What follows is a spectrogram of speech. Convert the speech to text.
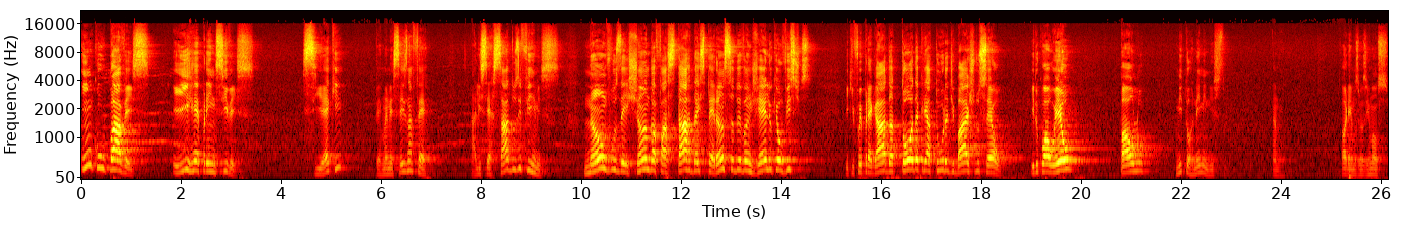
inculpáveis e irrepreensíveis, se é que permaneceis na fé, alicerçados e firmes, não vos deixando afastar da esperança do evangelho que ouvistes, e que foi pregado a toda criatura debaixo do céu, e do qual eu, Paulo, me tornei ministro. Amém. Oremos, meus irmãos.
